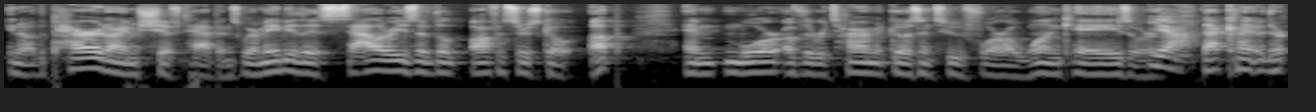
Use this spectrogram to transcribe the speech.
you know the paradigm shift happens where maybe the salaries of the officers go up and more of the retirement goes into 401ks or yeah. that kind of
